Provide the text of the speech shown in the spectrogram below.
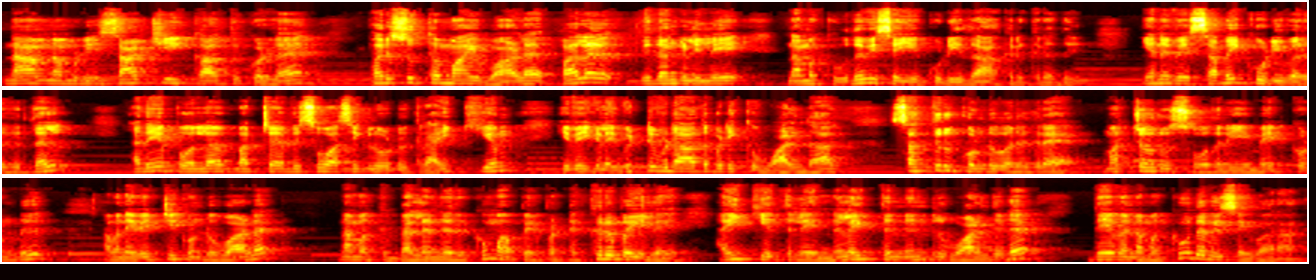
நாம் நம்முடைய சாட்சியை காத்துக்கொள்ள பரிசுத்தமாய் வாழ பல விதங்களிலே நமக்கு உதவி செய்யக்கூடியதாக இருக்கிறது. எனவே சபை கூடி வருகிறதல் அதே போல மற்ற விசுவாசிகளோடு இருக்கிற ஐக்கியம் இவைகளை விட்டுவிடாதபடிக்கு வாழ்ந்தால் சத்துரு கொண்டு வருகிற மற்றொரு சோதனையை மேற்கொண்டு அவனை வெற்றி கொண்டு வாழ நமக்கு பலன் இருக்கும். அப்பேற்பட்ட கிருபையிலே ஐக்கியத்திலே நிலைத்து நின்று வாழ்ந்திட தேவன் நமக்கு உதவி செய்வாராக.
